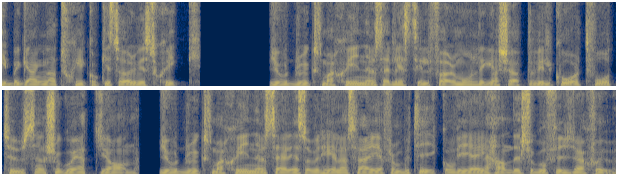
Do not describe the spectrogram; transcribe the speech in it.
i begagnat skick och i serviceskick. Jordbruksmaskiner säljs till förmånliga köpvillkor 2021 Jan. Jordbruksmaskiner säljs över hela Sverige från butik och via e-handel 24-7.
